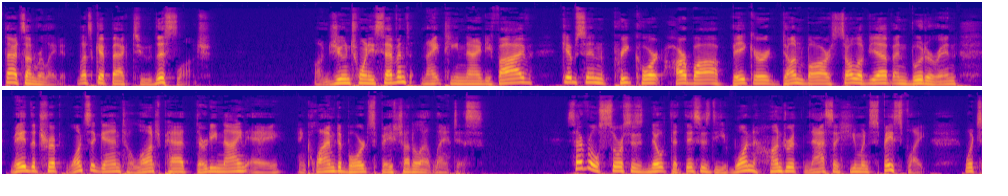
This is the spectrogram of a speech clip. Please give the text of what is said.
that's unrelated. Let's get back to this launch. On June 27, 1995, Gibson, Precourt, Harbaugh, Baker, Dunbar, Soloviev, and Budarin made the trip once again to Launchpad 39A and climbed aboard Space Shuttle Atlantis. Several sources note that this is the 100th NASA human spaceflight, which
